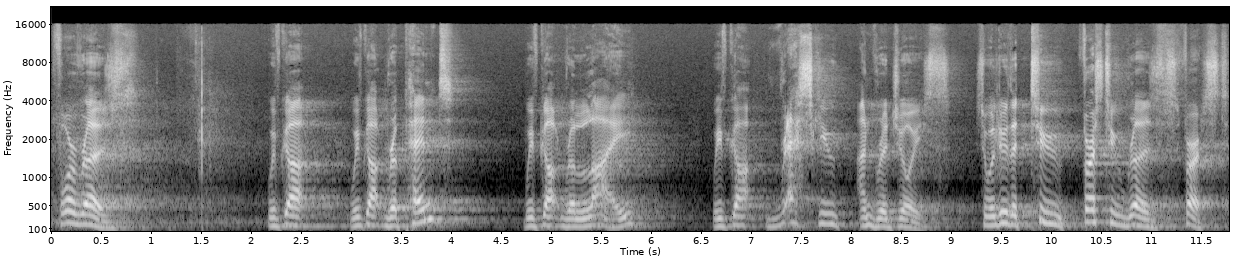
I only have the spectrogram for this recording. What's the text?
Four r's. We've got, we've got repent, we've got rely, we've got rescue and rejoice. So we'll do the two, first two r's first.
